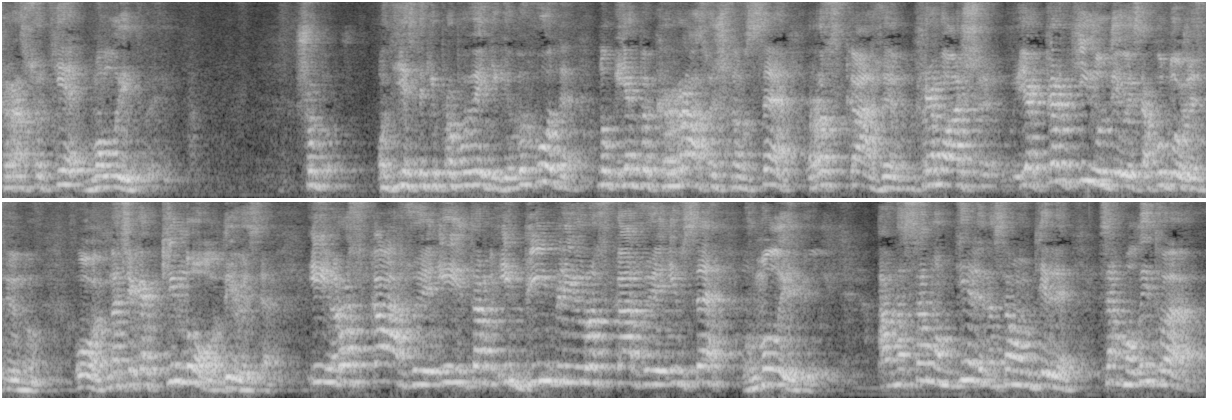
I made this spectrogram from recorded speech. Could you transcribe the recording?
красоті молитви. Щоб от є такі проповідники, виходить, ну якби красочно все розказує, прямо аж як картину дивишся художественну, от, наче як кіно дивишся. І розказує, і там і Біблію розказує, і все в молитві. А на самом деле, на самом деле, ця молитва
